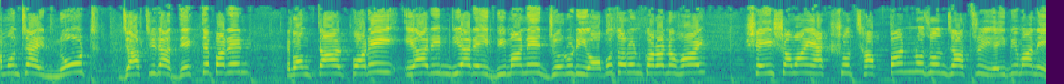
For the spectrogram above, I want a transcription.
এমনটাই নোট, যাত্রীরা দেখতে পারেন। এবং তারপরেই এয়ার ইন্ডিয়ার এই বিমানে জরুরি অবতরণ করানো হয়। সেই সময় একশো ছাপ্পান্ন জন যাত্রী এই বিমানে,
